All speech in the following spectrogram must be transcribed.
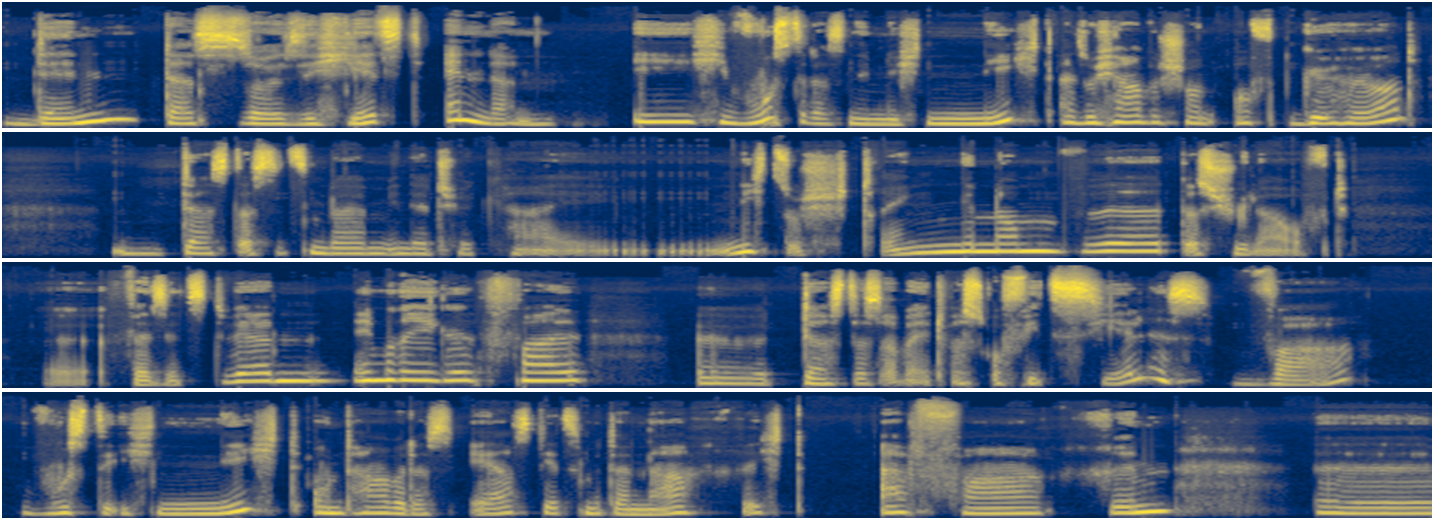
denn das soll sich jetzt ändern. Ich wusste das nämlich nicht. Also ich habe schon oft gehört, dass das Sitzenbleiben in der Türkei nicht so streng genommen wird, dass Schüler oft äh, versetzt werden im Regelfall. Äh, dass das aber etwas Offizielles war, wusste ich nicht und habe das erst jetzt mit der Nachricht erfahren, äh,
